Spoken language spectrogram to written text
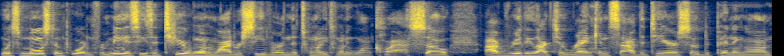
what's most important for me is he's a tier one wide receiver in the 2021 class. So I really like to rank inside the tier. So depending on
